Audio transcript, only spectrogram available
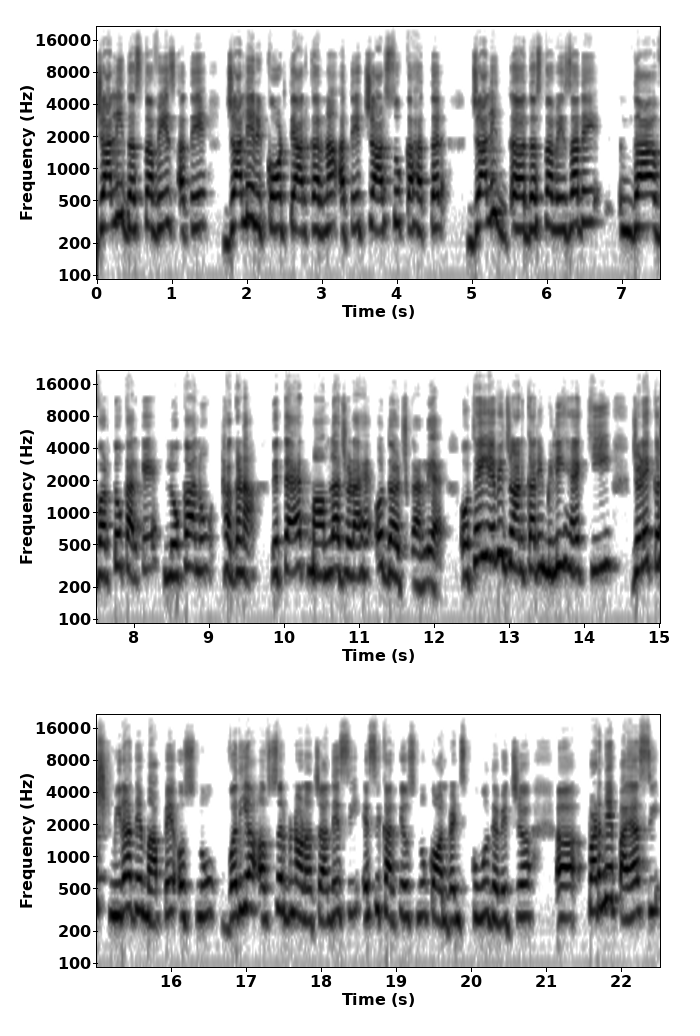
ਜਾਲੀ ਦਸਤਾਵੇਜ਼ ਅਤੇ ਜਾਲੀ ਰਿਕਾਰਡ ਤਿਆਰ ਕਰਨਾ ਅਤੇ 471 ਜਾਲੀ ਅ, ਦਸਤਾਵੇਜ਼ਾਂ ਦੇ ਦਾ ਵਰਤੋਂ ਕਰਕੇ ਲੋਕਾਂ ਨੂੰ ਠੱਗਣਾ ਦੇ ਤਹਿਤ ਮਾਮਲਾ ਜਿਹੜਾ ਹੈ ਉਹ ਦਰਜ ਕਰ ਲਿਆ ਹੈ। ਉੱਥੇ ਹੀ ਇਹ ਵੀ ਜਾਣਕਾਰੀ ਮਿਲੀ ਹੈ ਕਿ ਜਿਹੜੇ ਕਸ਼ਮੀਰਾ ਦੇ ਮਾਪੇ ਉਸ ਨੂੰ ਵਧੀਆ ਅਫਸਰ ਬਣਾਉਣਾ ਚਾਹੁੰਦੇ ਸੀ ਇਸੇ ਕਰਕੇ ਉਸ ਨੂੰ ਕਨਵੈਂਟ ਸਕੂਲ ਦੇ ਵਿੱਚ ਪੜ੍ਹਨੇ ਪਾਇਆ ਸੀ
